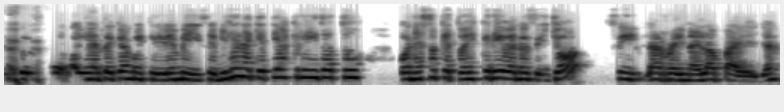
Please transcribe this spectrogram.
Entonces hay gente que me escribe y me dice, Milena, ¿qué te has creído tú con eso que tú escribes? No sé, yo, sí, la reina de la paella.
